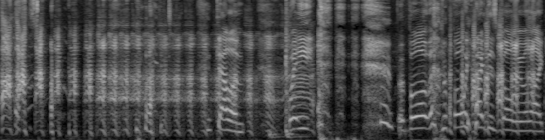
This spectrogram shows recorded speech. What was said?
Callum, we before before we made this call, we were like,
